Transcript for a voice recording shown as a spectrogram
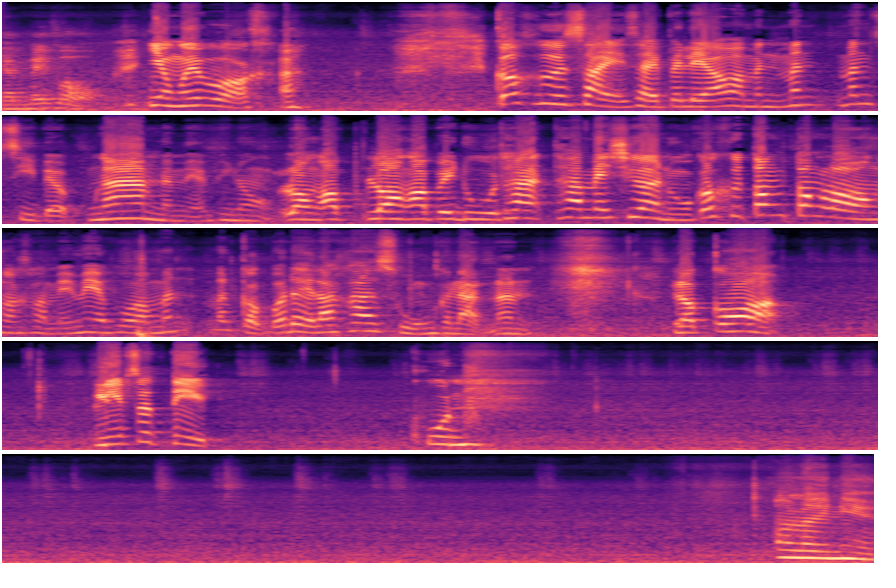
ยังไม่บอก ยังไม่บอกค่ะ ก็คือใส่ใส่ไปแล้วอะมันมันมันสีแบบงามนะแม่พี่น้องลองเอาลองเอาไปดูถ้าถ้าไม่เชื่อหนูก็คือต้องต้องลองอะค่ะแม่แม่เพราะว่ามันมันกับว่าได้ราคาสูงขนาดนั้น แล้วก็ ลิปสติก คุณ อะไรเนี่ย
